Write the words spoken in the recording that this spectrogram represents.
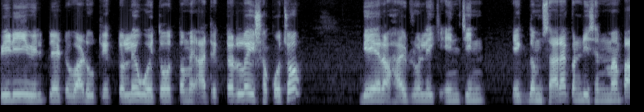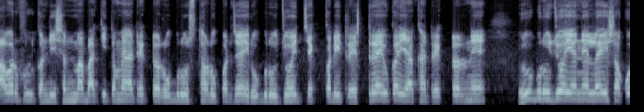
પીડી વ્હીલપ્લેટવાળું ટ્રેક્ટર લેવું હોય તો તમે આ ટ્રેક્ટર લઈ શકો છો. ગેર હાઇડ્રોલિક એન્જિન એકદમ સારા કન્ડિશનમાં, પાવરફુલ કન્ડિશનમાં. બાકી તમે આ ટ્રેક્ટર રૂબરૂ સ્થળ ઉપર જઈ રૂબરૂ જોઈ ચેક કરી, ટેસ્ટ ડ્રાઈવ કરી આખા ટ્રેક્ટરને રૂબરૂ જોઈ અને લઈ શકો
